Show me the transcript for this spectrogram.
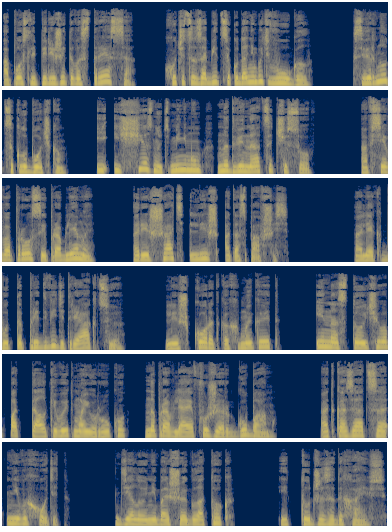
а после пережитого стресса хочется забиться куда-нибудь в угол, свернуться клубочком и исчезнуть минимум на 12 часов а все вопросы и проблемы решать лишь отоспавшись. Олег будто предвидит реакцию, лишь коротко хмыкает и настойчиво подталкивает мою руку, направляя фужер к губам. Отказаться не выходит. Делаю небольшой глоток и тут же задыхаюсь.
